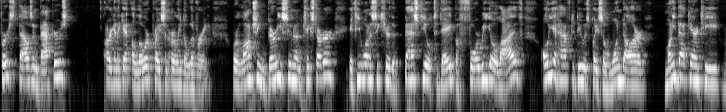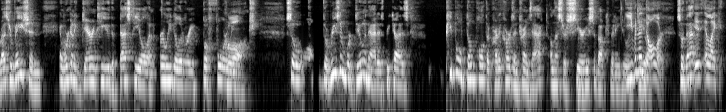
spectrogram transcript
first thousand backers are going to get a lower price and early delivery we're launching very soon on Kickstarter. If you want to secure the best deal today before we go live, all you have to do is place a $1 money back guarantee reservation, and we're going to guarantee you the best deal and early delivery before cool. we launch. So the reason we're doing that is because people don't pull out their credit cards and transact unless they're serious about committing to even a, a dollar. So that it, like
